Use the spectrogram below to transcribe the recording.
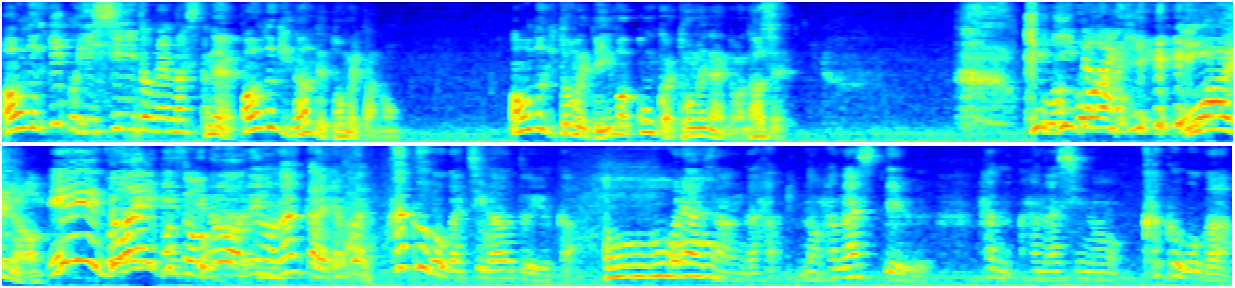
う。あの時結構必死に止めました。ねあの時なんで止めたの？あの時止めて今今回止めないのはなぜ？聞きたい。怖い。な。えー、ど。怖いですけどでもなんかやっぱり覚悟が違うというかホホラーさんがはの話してるは話の覚悟が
